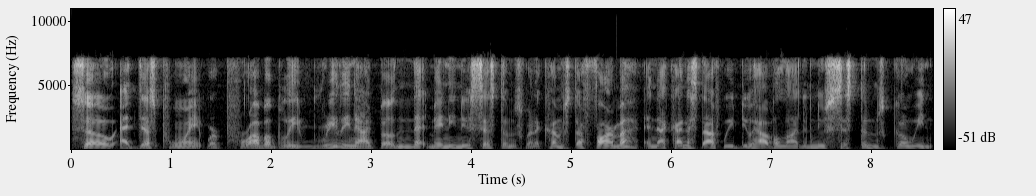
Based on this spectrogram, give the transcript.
So at this point, we're probably really not building that many new systems when it comes to pharma and that kind of stuff. We do have a lot of new systems going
